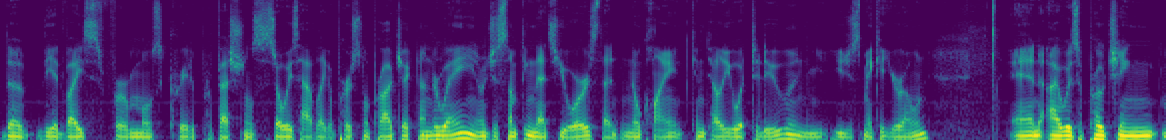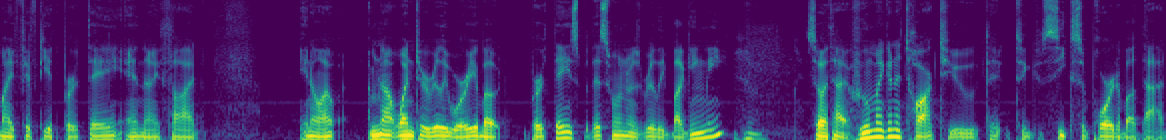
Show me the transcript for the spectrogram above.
the the advice for most creative professionals is to always have like a personal project underway. You know, just something that's yours that no client can tell you what to do, and you, just make it your own. And I was approaching my 50th birthday, and I thought, you know, I, I'm not one to really worry about birthdays, but this one was really bugging me. So I thought, who am I going to talk to, to to seek support about that?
